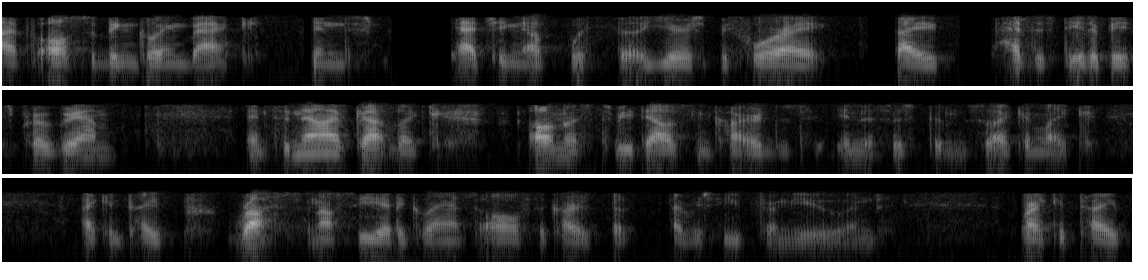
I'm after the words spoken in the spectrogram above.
I've also been going back and catching up with the years before I I had this database program, and so now I've got like almost 3,000 cards in the system, so I can like I can type Russ and I'll see at a glance all of the cards that I received from you, and or I could type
